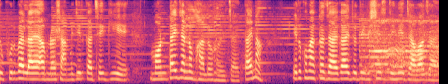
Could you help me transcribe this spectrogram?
দুপুরবেলায় আমরা স্বামীজির কাছে গিয়ে মনটাই যেন ভালো হয়ে যায়, তাই না? এরকম একটা জায়গায় যদি বিশেষ দিনে যাওয়া যায়,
